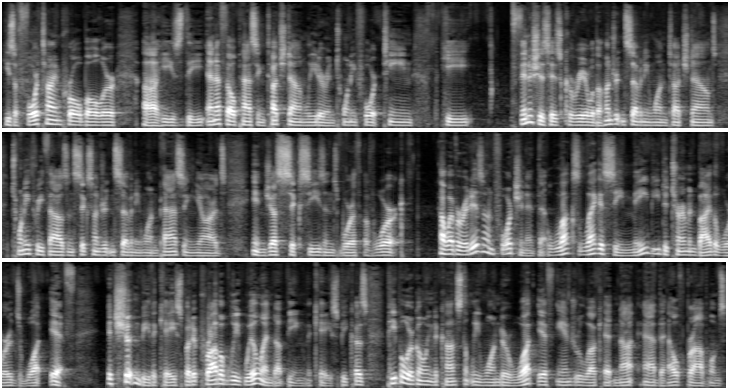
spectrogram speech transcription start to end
He's a four time Pro Bowler. Uh, he's the NFL passing touchdown leader in 2014. He finishes his career with 171 touchdowns, 23,671 passing yards in just six seasons worth of work. However, it is unfortunate that Luck's legacy may be determined by the words what if. It shouldn't be the case, but it probably will end up being the case because people are going to constantly wonder what if Andrew Luck had not had the health problems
